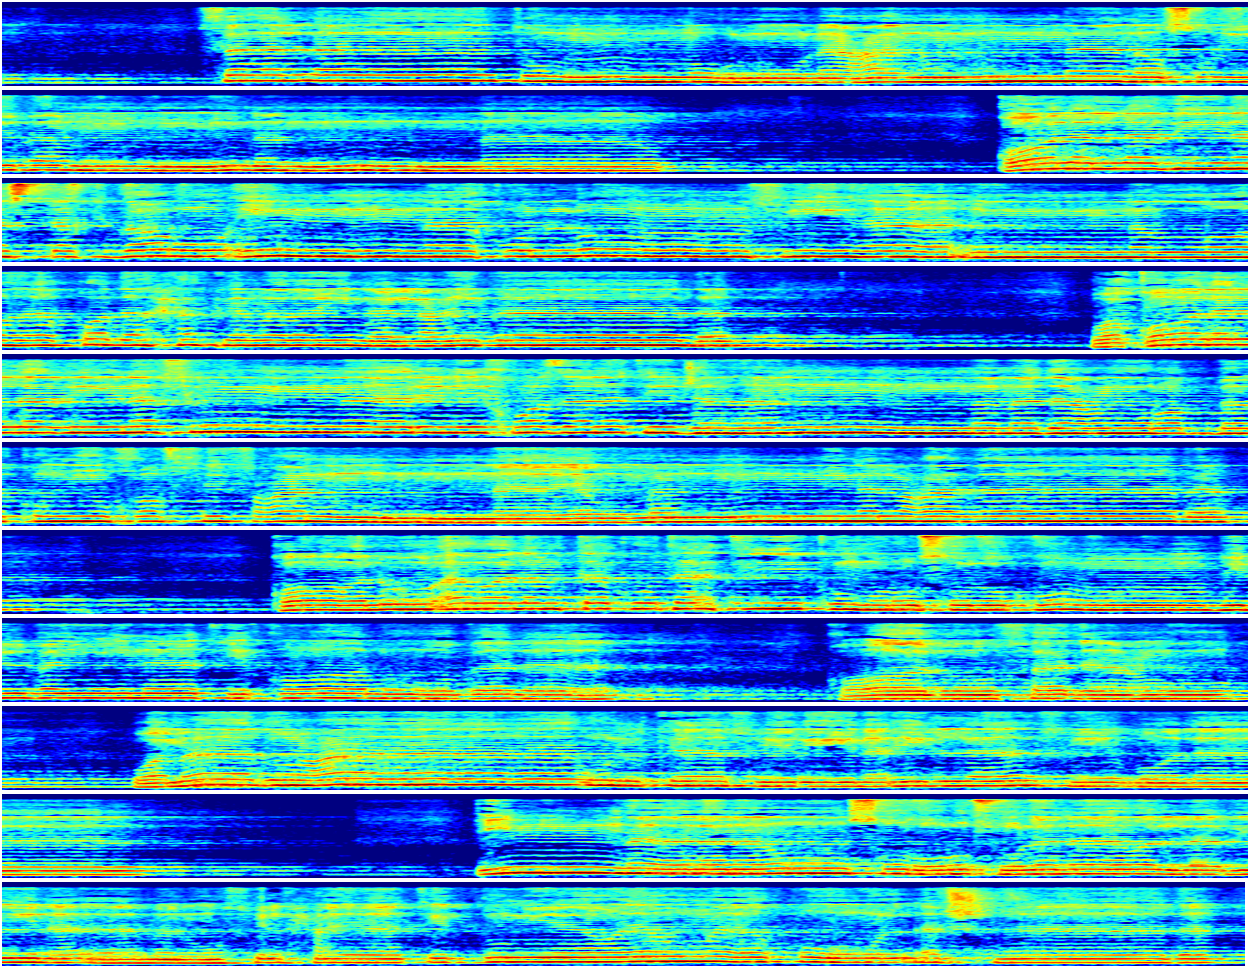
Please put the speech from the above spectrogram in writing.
فهل أنتم مغنون عنا نصيبا من النار؟ قال الذين استكبروا إنا كل فيها إن الله قد حكم بين العباد. وقال الذين في النار لخزنة جهنم دعوا ربكم يخفف عنا يوما من العذاب. قالوا أولم تك تأتيكم رسلكم بالبينات قالوا بلى. قالوا فدعوا وما دعاء الكافرين إلا في ضلال. إنا لننصر رسلنا والذين آمنوا في الحياة الدنيا ويوم يقوم الأشهاد.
